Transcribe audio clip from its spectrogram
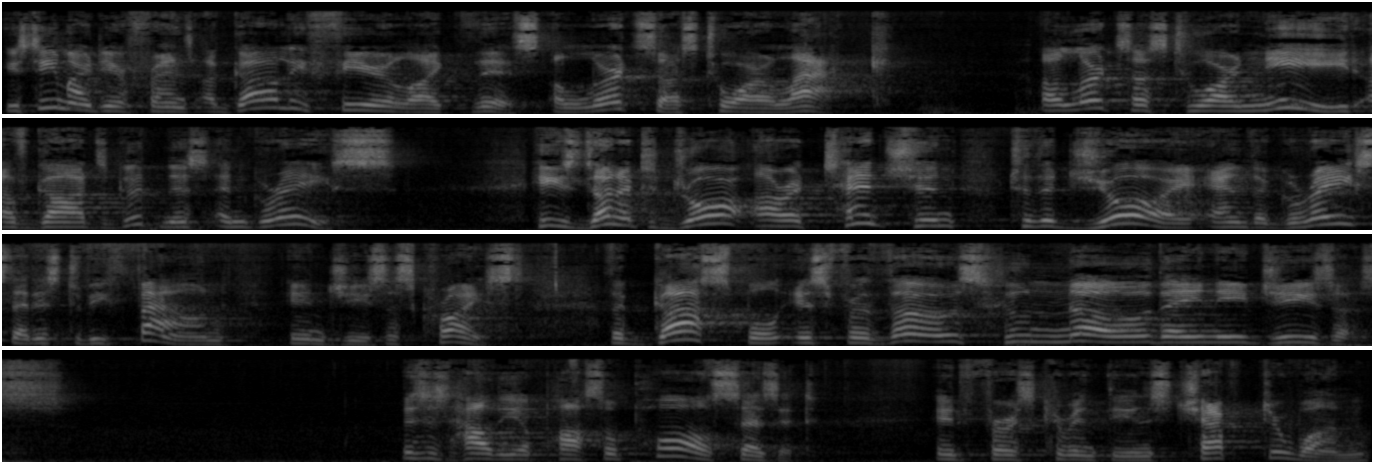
You see, my dear friends, a godly fear like this alerts us to our lack, alerts us to our need of God's goodness and grace. He's done it to draw our attention to the joy and the grace that is to be found in Jesus Christ. The gospel is for those who know they need Jesus. This is how the apostle Paul says it in 1 Corinthians chapter 1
